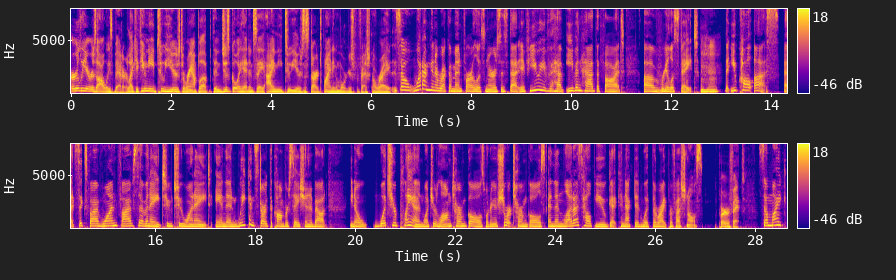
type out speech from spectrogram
earlier is always better. Like if you need two years to ramp up, then just go ahead and say, I need two years and start finding a mortgage professional, right? So, what I'm going to recommend for our listeners is that if you have even had the thought of real estate, mm-hmm. that you call us at 651 578 2218. And then we can start the conversation about, you know, what's your plan? What's your long term goals? What are your short term goals? And then let us help you get connected with the right professionals. Perfect. So, Mike,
